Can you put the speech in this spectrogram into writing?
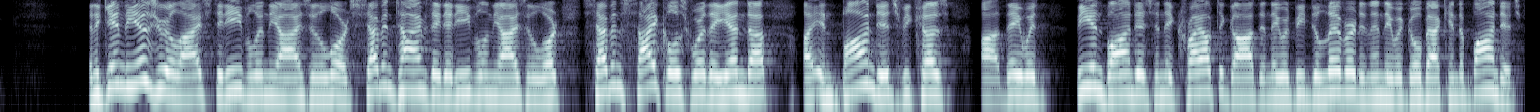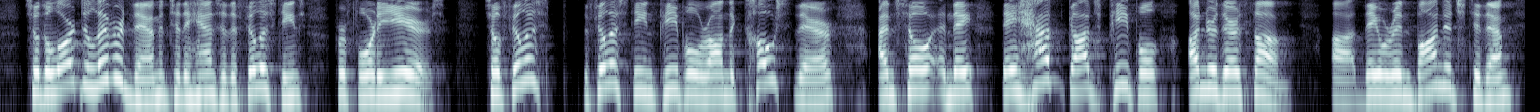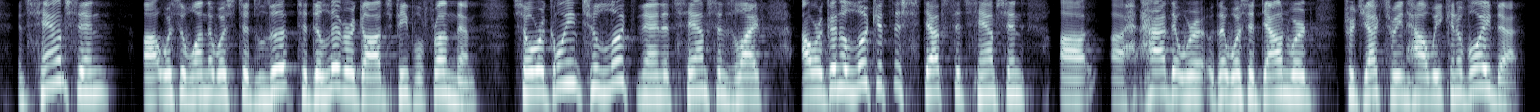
And again, the Israelites did evil in the eyes of the Lord. Seven times they did evil in the eyes of the Lord. Seven cycles where they end up uh, in bondage because uh, they would be in bondage and they cry out to God, then they would be delivered, and then they would go back into bondage. So the Lord delivered them into the hands of the Philistines for 40 years. So Phyllis, the Philistine people were on the coast there, and so, and they, they had God's people under their thumb. Uh, they were in bondage to them, and Samson uh, was the one that was to, li- to deliver God's people from them. So we're going to look then at Samson's life. Uh, we're going to look at the steps that Samson uh, uh, had that were that was a downward trajectory and how we can avoid that.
